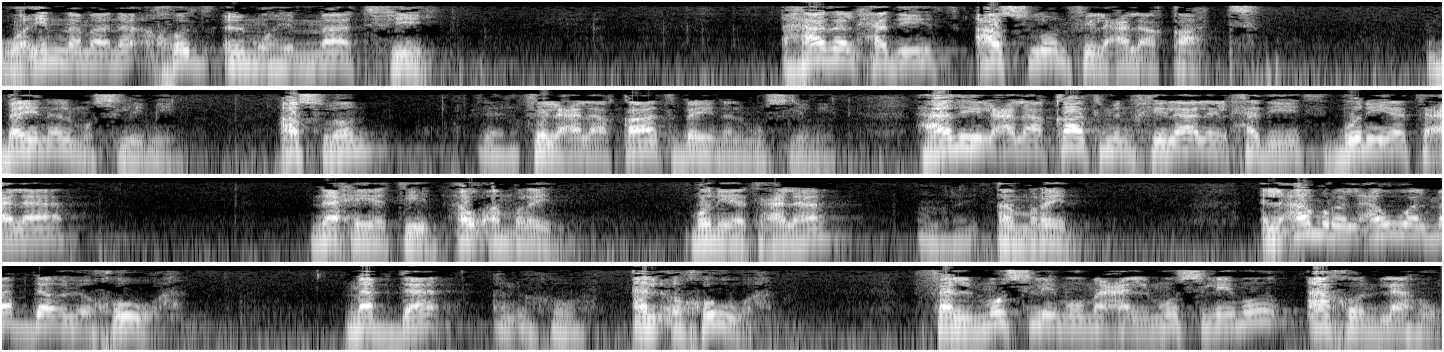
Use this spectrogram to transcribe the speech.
وإنما نأخذ المهمات فيه. هذا الحديث أصل في العلاقات بين المسلمين أصل في العلاقات بين المسلمين. هذه العلاقات من خلال الحديث بنيت على ناحيتين أو أمرين. بنيت على أمرين, أمرين. الأمر الأول مبدأ الأخوة. مبدأ الأخوة. الأخوة. فالمسلم مع المسلم أخ له.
